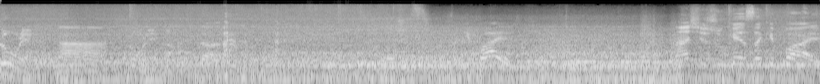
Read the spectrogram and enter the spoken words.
录呢。啊。录呢。对啊。它就坏。那这书 case 就坏。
